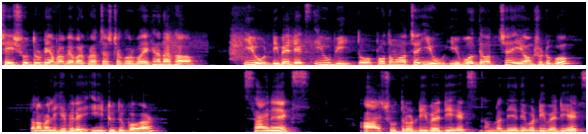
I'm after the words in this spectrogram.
সেই সূত্রটি আমরা ব্যবহার করার চেষ্টা করব। এখানে দেখো u d by dx u v তো প্রথম হচ্ছে ইউ ইউ বলতে হচ্ছে এই অংশটুকু। তাহলে আমরা লিখে ফেলি e to the power sine x আর সূত্র ডি বাই ডিএক্স আমরা দিয়ে দিব ডি বাই ডিএক্স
